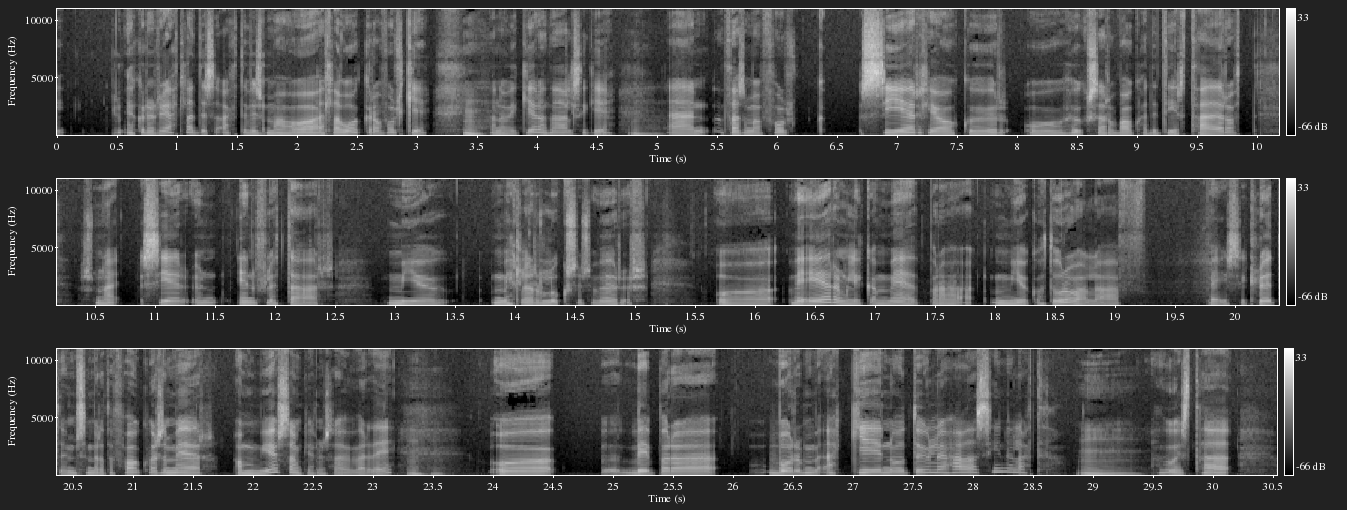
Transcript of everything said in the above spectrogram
einhverjum réttlætisaktivisma og ætla að okra á fólki Mm. þannig að við gerum það alls ekki Mm. en það sem að fólk sér hjá okkur og hugsaður vákvæði dýrt, það er oft svona sér innfluttar mjög miklar luxusvörur og við erum líka með bara mjög gott úrval af basic hlutum sem er að fá hvað sem er á mjög samkjöfninsæfi verði Mhm. og við bara vorum ekki nú duglega að hafa það sýnilegt. Mm. þú veist, það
